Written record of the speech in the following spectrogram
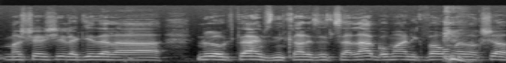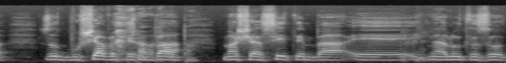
מה שיש לי להגיד על הניו יורק טיימס, נקרא לזה צל"ג, או מה, אני כבר אומר עכשיו, זאת בושה וחרפה. מה שעשיתם בהתנהלות הזאת,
